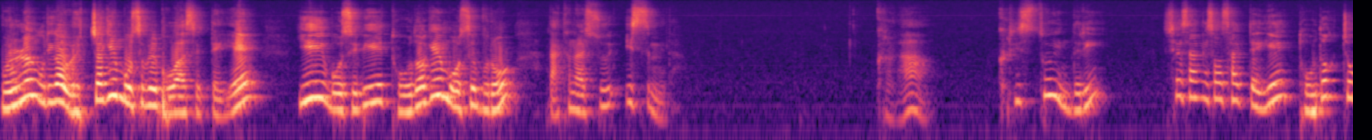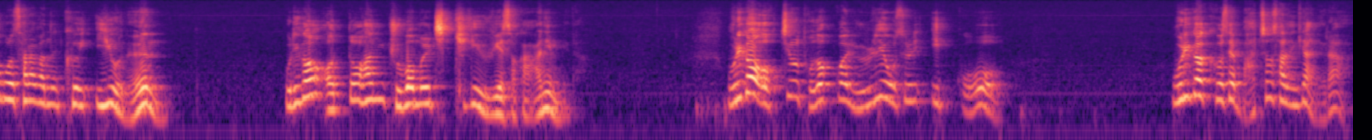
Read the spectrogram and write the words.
물론 우리가 외적인 모습을 보았을 때에 이 모습이 도덕의 모습으로 나타날 수 있습니다. 그러나 그리스도인들이 세상에서 살 때에 도덕적으로 살아가는 그 이유는 우리가 어떠한 규범을 지키기 위해서가 아닙니다. 우리가 억지로 도덕과 윤리의 옷을 입고 우리가 그것에 맞춰 사는 게 아니라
